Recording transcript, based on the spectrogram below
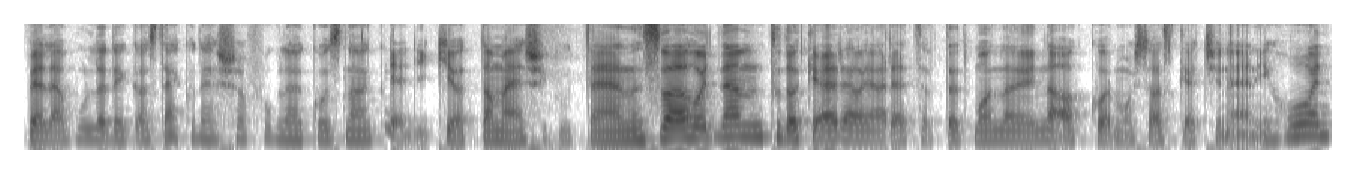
például hulladékgazdálkodással foglalkoznak. Egyik jött a másik után. Szóval, hogy nem tudok erre olyan receptet mondani, hogy na, akkor most azt kell csinálni, hogy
